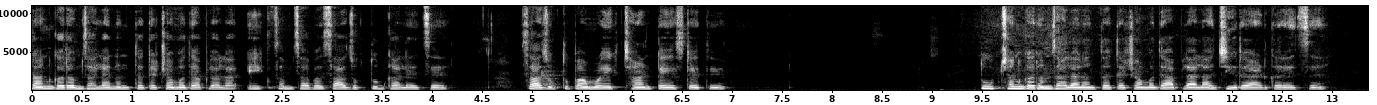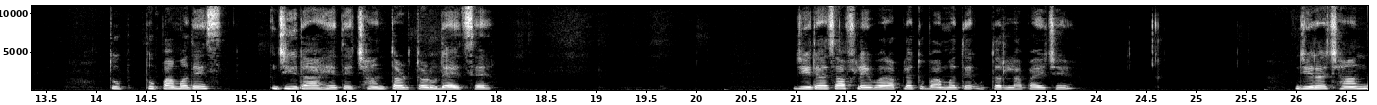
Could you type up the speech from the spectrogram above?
छान गरम झाल्यानंतर त्याच्यामध्ये आपल्याला एक चमचाभर साजूक तूप घालायचं आहे साजूक तुपामुळे एक छान टेस्ट येते. तूप छान गरम झाल्यानंतर त्याच्यामध्ये आपल्याला जिरं ॲड करायचं आहे तूप तुपामध्येच जिरं आहे ते छान तडतडू द्यायचं. आहे जिऱ्याचा फ्लेवर आपल्या तुपामध्ये उतरला पाहिजे. जिरं छान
